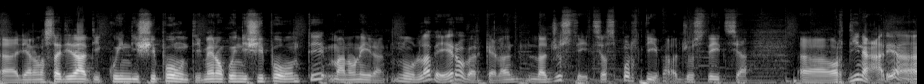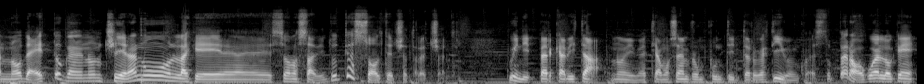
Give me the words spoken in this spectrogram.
eh, gli erano stati dati 15 punti, meno 15 punti, ma non era nulla vero perché la, la giustizia sportiva, la giustizia eh, ordinaria hanno detto che non c'era nulla, che eh, sono stati tutti assolti, eccetera, eccetera. Quindi per carità noi mettiamo sempre un punto interrogativo in questo, però quello che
